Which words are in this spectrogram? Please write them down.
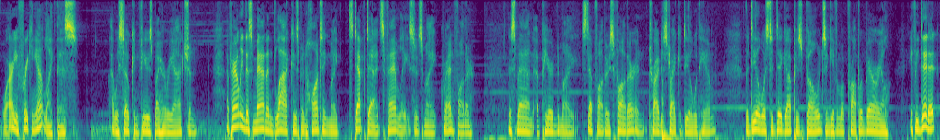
Why are you freaking out like this? I was so confused by her reaction. Apparently, this man in black has been haunting my stepdad's family since my grandfather. This man appeared to my stepfather's father and tried to strike a deal with him. The deal was to dig up his bones and give him a proper burial. If he did it,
